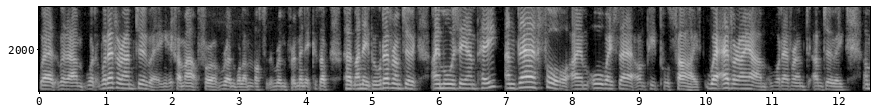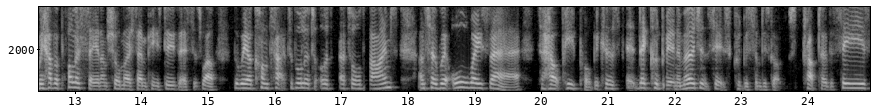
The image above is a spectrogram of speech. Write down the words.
whether, whether I'm whatever I'm doing, if I'm out for a run, well, I'm not at the run for a minute because I've hurt my knee, but whatever I'm doing, I'm always the MP, and therefore I am always there on people's side wherever I am, whatever I'm, I'm doing. And we have a policy, and I'm sure most MPs do this as well, that we are contactable at at all times. And so we're always there to help people because it, there could be an emergency. It could be somebody's got trapped overseas.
